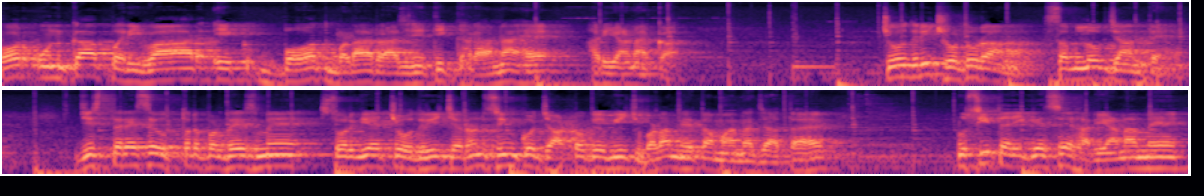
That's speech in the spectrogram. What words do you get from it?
और उनका परिवार एक बहुत बड़ा राजनीतिक घराना है हरियाणा का। चौधरी छोटू राम सब लोग जानते हैं। जिस तरह से उत्तर प्रदेश में स्वर्गीय चौधरी चरण सिंह को जाटों के बीच बड़ा नेता माना जाता है, उसी तरीके से हरियाणा में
